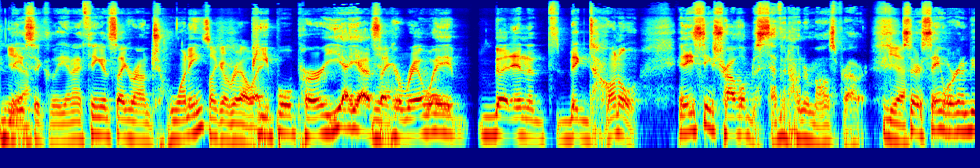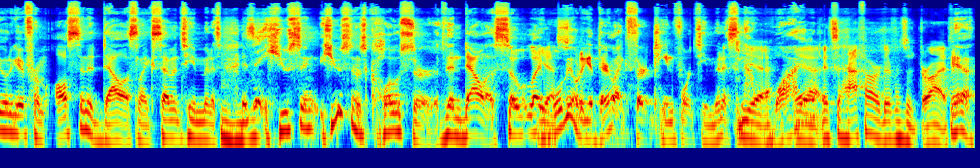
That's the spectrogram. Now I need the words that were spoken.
Yeah. basically. And I think it's like around 20 It's like a railway. people per. Yeah, yeah. It's Yeah. like a railway, but in a big tunnel. And these things travel up to 700 miles per hour. Yeah. So they're saying we're going to be able to get from Austin to Dallas in like 17 minutes. Mhm. Isn't Houston? Houston's closer than Dallas. So like Yes. we'll be able to get there like 13, 14 minutes. Yeah. wild? Yeah. It's a half hour difference of drive. Yeah,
